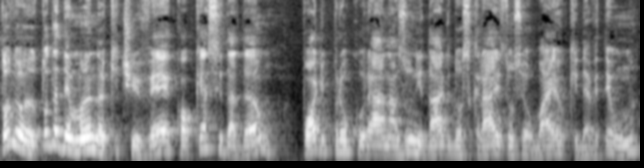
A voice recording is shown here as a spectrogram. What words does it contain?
Todo, toda demanda que tiver, qualquer cidadão pode procurar nas unidades dos CRAs no seu bairro, que deve ter uma,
